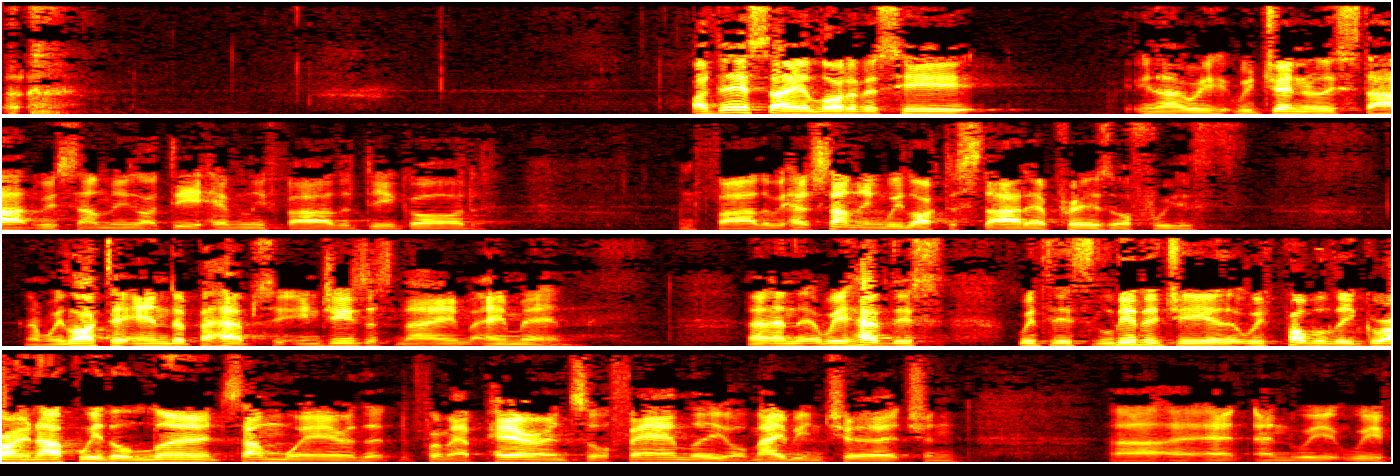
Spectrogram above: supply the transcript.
I dare say a lot of us here, you know, we, we generally start with something like Dear Heavenly Father, Dear God and Father. We have something we like to start our prayers off with. And we like to end it perhaps in Jesus' name, Amen. And we have this, with this liturgy that we've probably grown up with or learned somewhere that from our parents or family or maybe in church and uh, and, and we, we,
